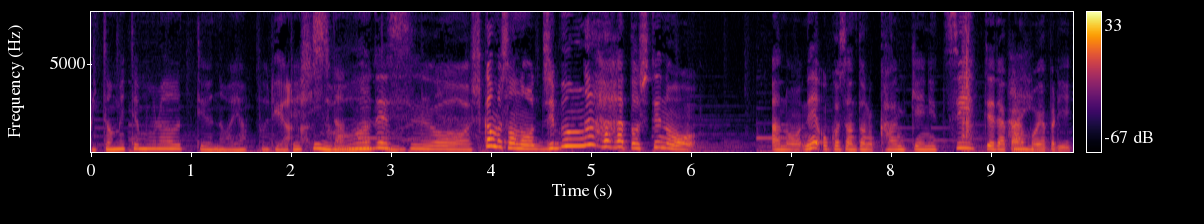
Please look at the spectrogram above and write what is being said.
認めてもらうっていうのはやっぱり嬉しいんだなそうですよ。しかもその自分が母としてのあのねお子さんとの関係についてだからこう、やっぱり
